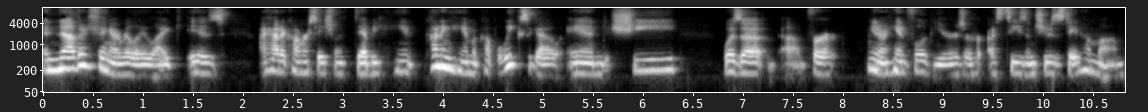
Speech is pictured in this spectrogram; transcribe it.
Another thing I really like is I had a conversation with Debbie Cunningham a couple weeks ago, and she was a uh, for you know, a handful of years or a season. She was a stay at home mom,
